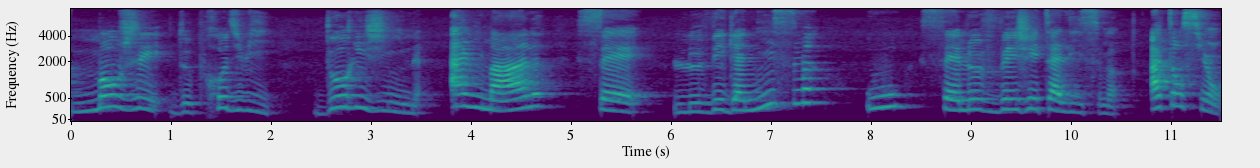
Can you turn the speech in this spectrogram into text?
manger de produits d'origine animale, c'est le véganisme ou c'est le végétalisme. Attention,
